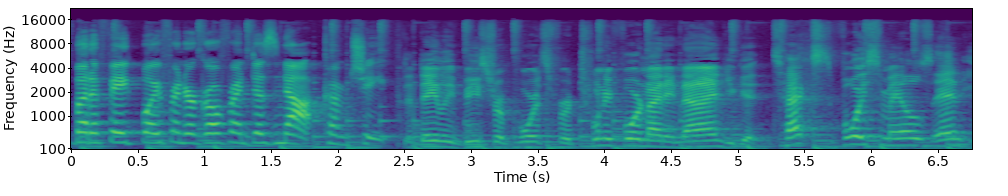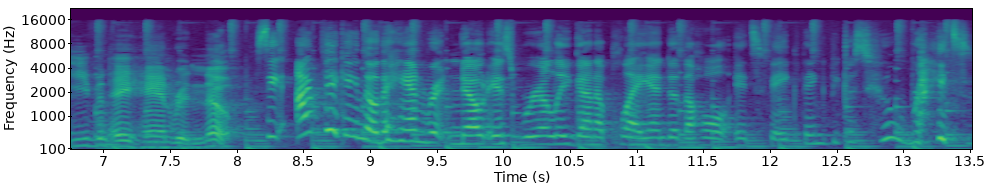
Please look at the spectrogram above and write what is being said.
But a fake boyfriend or girlfriend does not come cheap. The Daily Beast reports for $24.99 you get text, voicemails, and even a handwritten note. See, I'm thinking though the handwritten note is really gonna play into the whole it's fake thing because who writes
